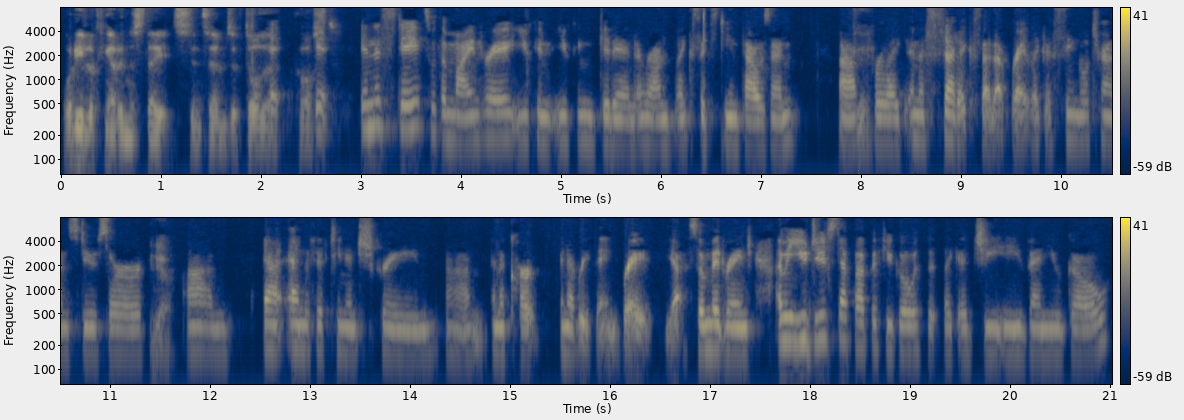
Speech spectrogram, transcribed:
what are you looking at in the states in terms of dollar cost? It, in the states, with a Mindray, you can you can get in around like sixteen thousand um, okay. for like an aesthetic setup, right? Like a single transducer, yeah, um, and, and the fifteen inch screen um, and a cart and everything, right? Yeah. So mid range. I mean, you do step up if you go with it, like a GE Venue Go.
